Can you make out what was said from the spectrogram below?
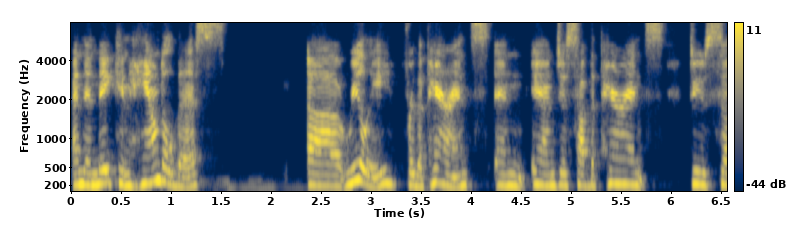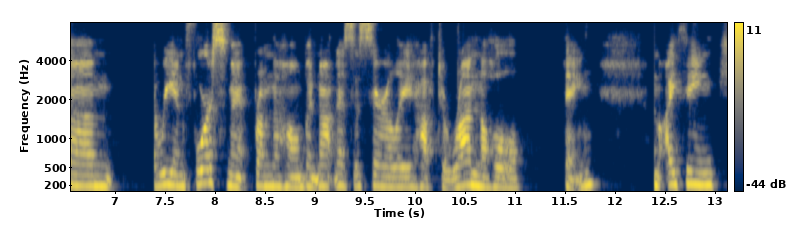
and then they can handle this uh, really for the parents and and just have the parents do some reinforcement from the home but not necessarily have to run the whole thing i think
